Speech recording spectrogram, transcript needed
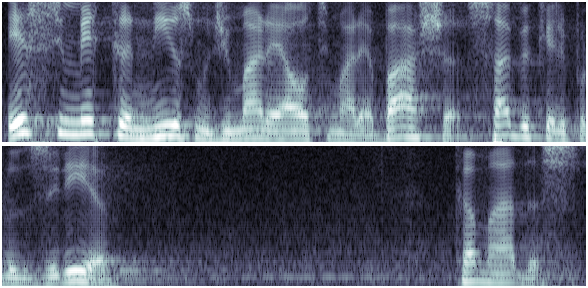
Esse mecanismo de maré alta e maré baixa, sabe o que ele produziria? Camadas.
